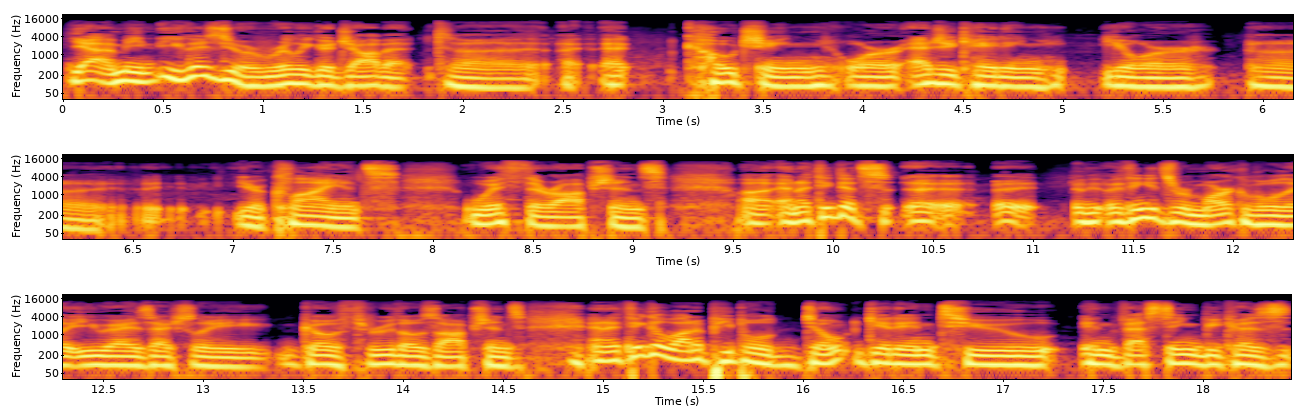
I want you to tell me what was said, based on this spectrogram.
Yeah, I mean, you guys do a really good job at uh, at coaching or educating your uh, your clients with their options, uh, and I think that's uh, uh, I think it's remarkable that you guys actually go through those options. And I think a lot of people don't get into investing because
